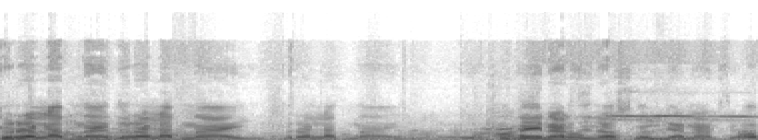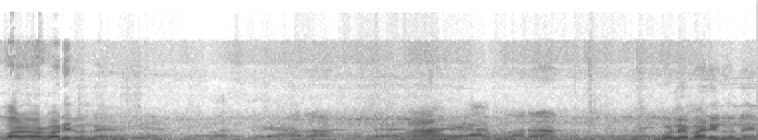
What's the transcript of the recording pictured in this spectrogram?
দূরে লাভ নাই, দূরে লাভ নাই, দূরে লাভ নাই। শুধু এনার্জি লস করলি এনার্জি ও বাড়ি বাড়ি কোনে? হ্যাঁ? কোনে বাড়ি কোনে?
